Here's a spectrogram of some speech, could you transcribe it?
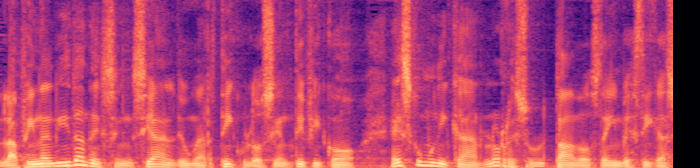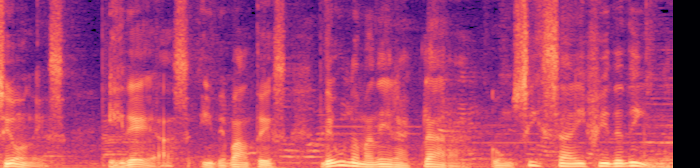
La finalidad esencial de un artículo científico es comunicar los resultados de investigaciones, ideas y debates de una manera clara, concisa y fidedigna.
